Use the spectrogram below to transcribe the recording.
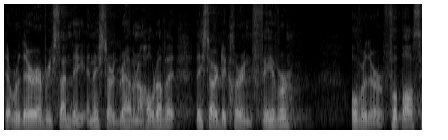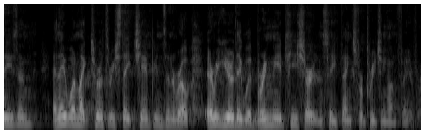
that were there every Sunday. And they started grabbing a hold of it. They started declaring favor over their football season. And they won like two or three state champions in a row. Every year they would bring me a t shirt and say, Thanks for preaching on favor.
